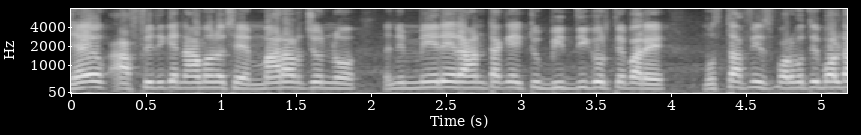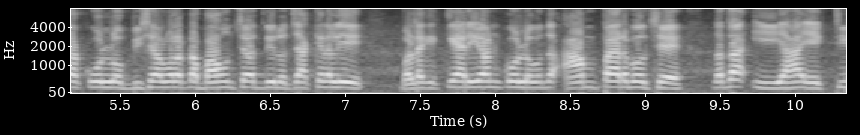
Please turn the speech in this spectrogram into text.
যাই হোক, আফ্রিদিকে নামানো হয়েছে, মারার জন্য মানে মেরে রানটাকে একটু বৃদ্ধি করতে পারে। মুস্তাফিজ পরবর্তী বলটা করল, বিশাল বল একটা বাউন্সার দিল, জাকের আলী বলটাকে ক্যারি অন করল, কিন্তু আম্পায়ার বলছে, দাদা, ইহা একটি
